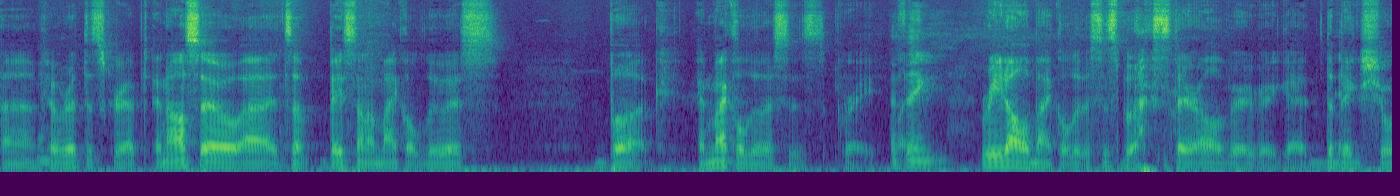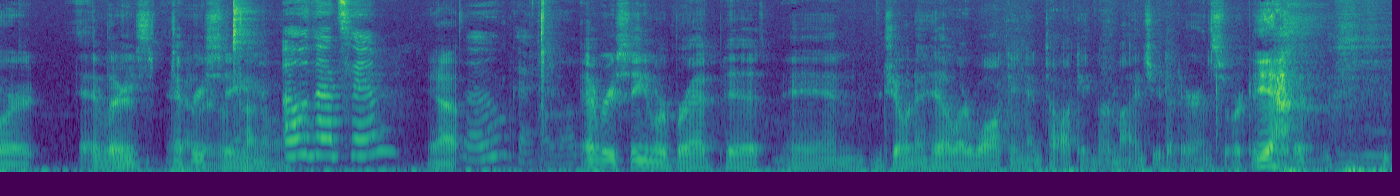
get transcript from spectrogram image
uh, co-wrote the script, and also uh, it's a, based on a Michael Lewis book, and Michael Lewis is great. I Like, think read all of Michael Lewis's books; they're all very very good. The Big Short, every there's yeah, every there's scene. Oh, that's him. yeah. Oh, okay. every scene where Brad Pitt and Jonah Hill are walking and talking reminds you that Aaron Sorkin. Yeah. wrote it.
